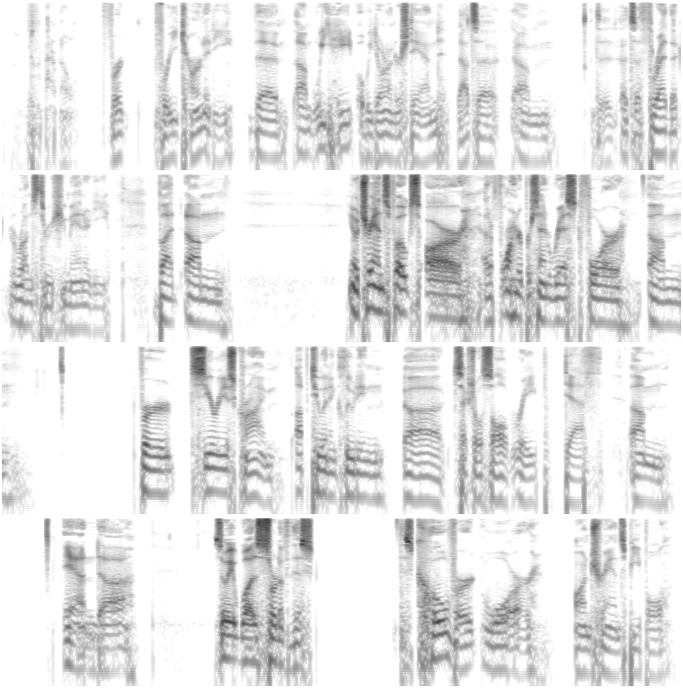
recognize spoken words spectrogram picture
i don't know for for eternity the um, we hate what we don't understand. That's a um, that's a thread that runs through humanity. But um, you know trans folks are at a 400% risk for um, for serious crime up to and including uh, sexual assault rape death. Um, and uh, so it was sort of this this covert war on trans people,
